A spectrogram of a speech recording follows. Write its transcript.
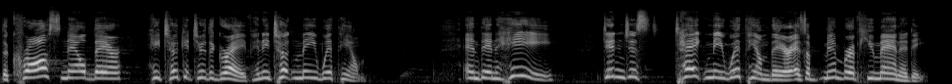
The cross nailed there, he took it to the grave and he took me with him. And then he didn't just take me with him there as a member of humanity.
